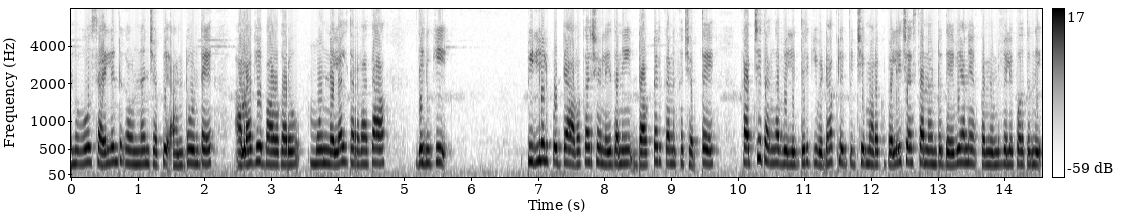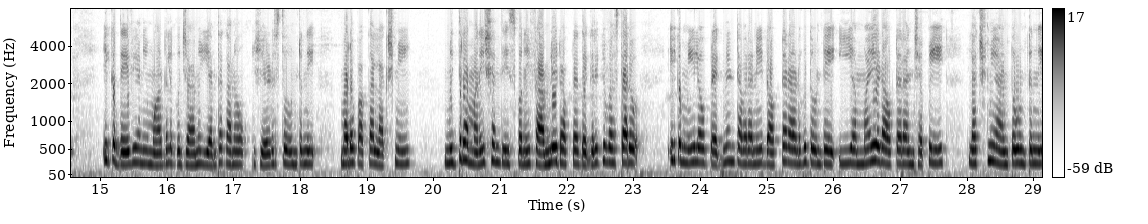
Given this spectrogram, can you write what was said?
నువ్వు సైలెంట్గా ఉండని చెప్పి అంటూ ఉంటే అలాగే బావగారు మూడు నెలల తర్వాత దీనికి పిల్లలు పుట్టే అవకాశం లేదని డాక్టర్ కనుక చెప్తే ఖచ్చితంగా వీళ్ళిద్దరికి విడాకులు ఇప్పించి మరొక పెళ్ళి చేస్తానంటూ దేవి అని అక్కడి నుండి వెళ్ళిపోతుంది. ఇక దేవి అని మాటలకు జాను ఎంతగానో ఏడుస్తూ ఉంటుంది. మరోపక్క లక్ష్మి మిత్ర మనీషని తీసుకొని ఫ్యామిలీ డాక్టర్ దగ్గరికి వస్తారు. ఇక మీలో ప్రెగ్నెంట్ ఎవరని డాక్టర్ అడుగుతుంటే ఈ అమ్మాయి డాక్టర్ అని చెప్పి లక్ష్మి అంటూ ఉంటుంది.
